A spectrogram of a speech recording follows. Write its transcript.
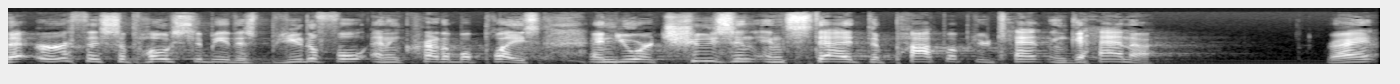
That earth is supposed to be this beautiful and incredible place, and you are choosing instead to pop up your tent in Gehenna, right?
